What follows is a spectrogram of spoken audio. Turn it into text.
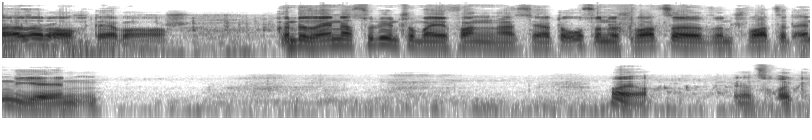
Da ist er doch, der Barsch. Könnte sein, dass du den schon mal gefangen hast. Der hat auch so, eine schwarze, so ein schwarzes Ende hier hinten. Naja, wieder zurück.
